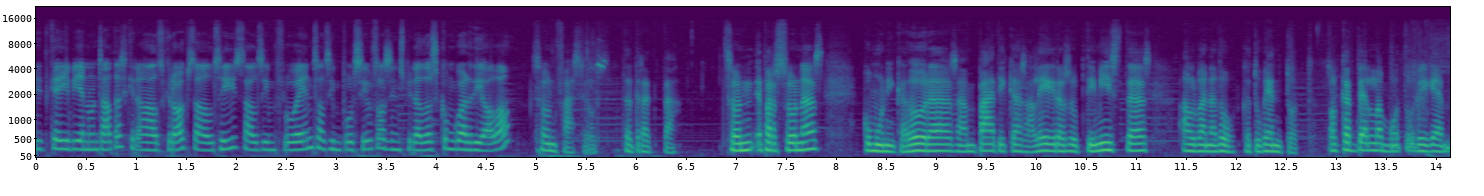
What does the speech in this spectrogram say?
dit que hi havia uns altres, que eren els grocs, els is, els influents, els impulsius, els inspiradors com Guardiola. Són fàcils de tractar. Són persones comunicadores, empàtiques, alegres, optimistes, el venedor, que t'ho ven tot. El que et ven la moto, diguem.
